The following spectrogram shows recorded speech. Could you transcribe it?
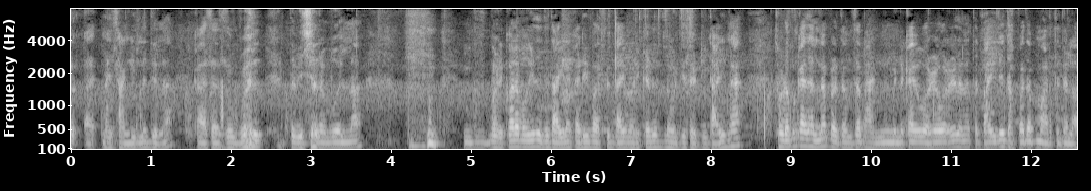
म्हणजे सांगितलं तिला का असं असं बोल. तर बिचारा बोलला. भडकायला बघित होतं ताईला कधीपासून ताई भडकतच नव्हती साठी ताई ना थोडं पण काय झालं ना प्रथमचं भांडण म्हणजे काय वरळ वरळलं ना तर ताईला धपाधप मारतं त्याला.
